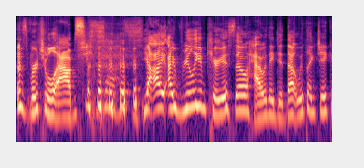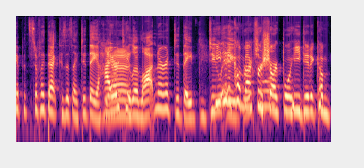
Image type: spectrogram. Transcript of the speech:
his virtual abs Jesus. yeah I, I really am curious though how they did that with like jacob and stuff like that because it's like did they hire Yeah. taylor lautner did they do He didn't come back for virtual- Shark Boy. He didn't come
